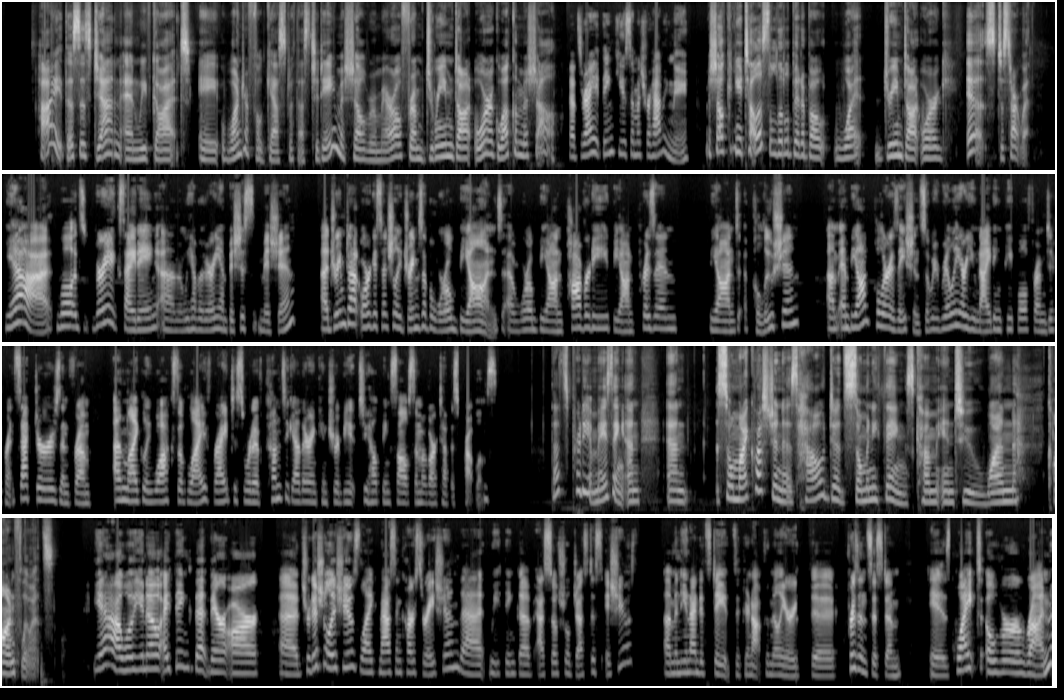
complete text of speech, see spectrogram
Hi, this is Jenn, and we've got a wonderful guest with us today, Michelle Romero from dream.org. Welcome, Michelle. That's right. Thank you so much for having me. Michelle, can you tell us a little bit about what dream.org is to start with? Yeah, well, it's very exciting. Um, we have a very ambitious mission. Uh, dream.org essentially dreams of a world beyond, a world beyond poverty, beyond prison, beyond pollution um, and beyond polarization. So we really are uniting people from different sectors and from unlikely walks of life, right, to sort of come together and contribute to helping solve some of our toughest problems. That's pretty amazing. And and so my question is how did so many things come into one confluence? Yeah, well, you know, I think that there are uh, traditional issues like mass incarceration that we think of as social justice issues. Um, in the United States, if you're not familiar, the prison system is quite overrun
